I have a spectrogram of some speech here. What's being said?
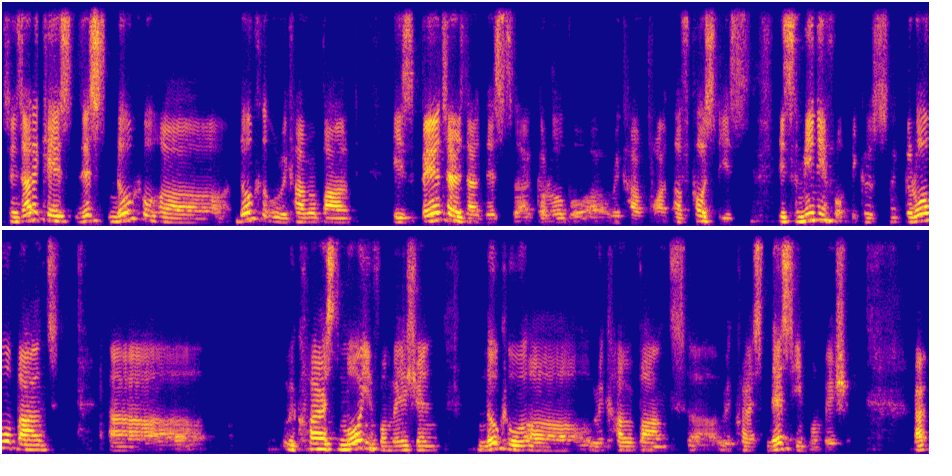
So in that case, this local, uh, local recovery bound is better than this uh, global uh, recovery bound. Of course, it's, it's meaningful because global bound uh, requires more information. Local uh, recovery bounds uh, requires less information. Right?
